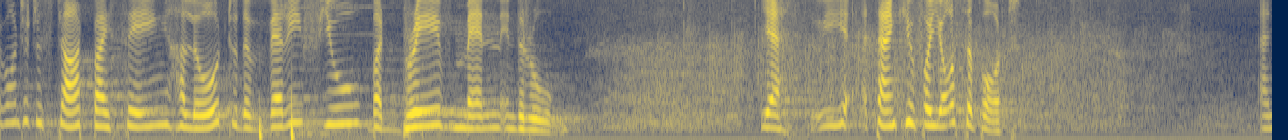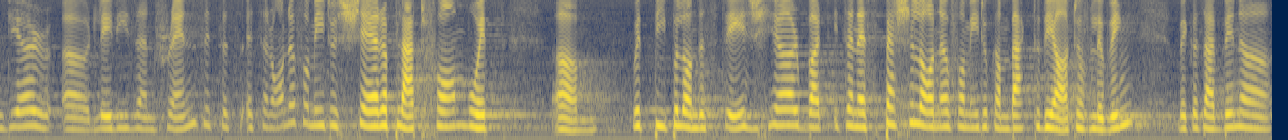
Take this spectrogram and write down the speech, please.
I wanted to start by saying hello to the very few but brave men in the room. Yes, we thank you for your support. And dear uh, ladies and friends, it's, a, it's an honor for me to share a platform with, um, with people on the stage here, but it's an especial honor for me to come back to the art of living because I've been a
